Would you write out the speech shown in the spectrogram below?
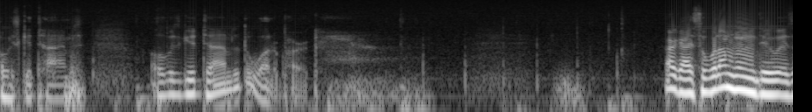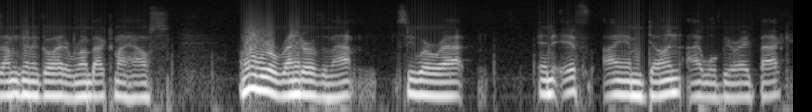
always good times. Always good times at the water park. Alright guys, so what I'm going to do is I'm going to go ahead and run back to my house. I'm going to do a render of the map, see where we're at, and if I am done I will be right back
